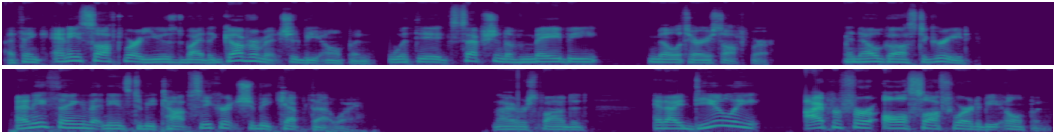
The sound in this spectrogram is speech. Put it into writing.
I think any software used by the government should be open, with the exception of maybe military software. And Elgost agreed. Anything that needs to be top secret should be kept that way. And I responded, and ideally, I prefer all software to be open.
